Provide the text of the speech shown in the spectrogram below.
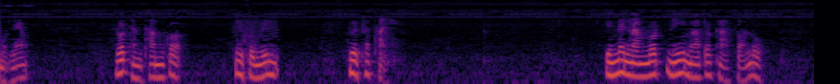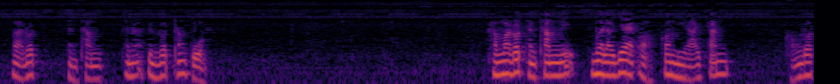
หมดแล้ว รถแห่งธรรมก็ได้ทรงลิ้มเพื่อพระไทยจึงได้นำรถนี้มาประกาศสอนโลกว่ารถแห่งธรรมชนะซึ่งรถทั้งปวง คำว่ารถแห่งธรรมนี้ เมื่อเราแยกออกก็มีหลายชั้นของรถ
